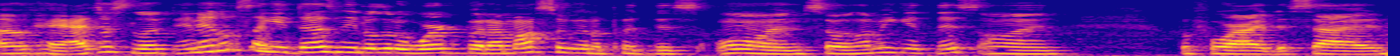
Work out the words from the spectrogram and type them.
okay, I just looked and it looks like it does need a little work, but I'm also to put this on. So let me get this on before I decide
